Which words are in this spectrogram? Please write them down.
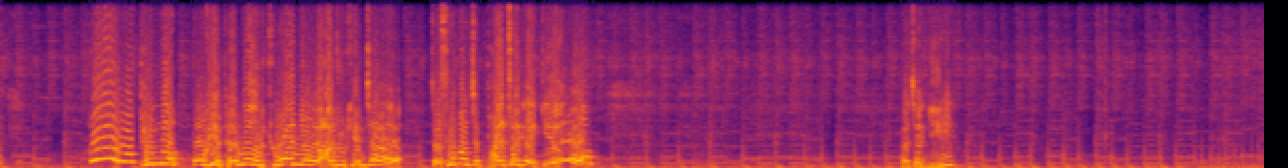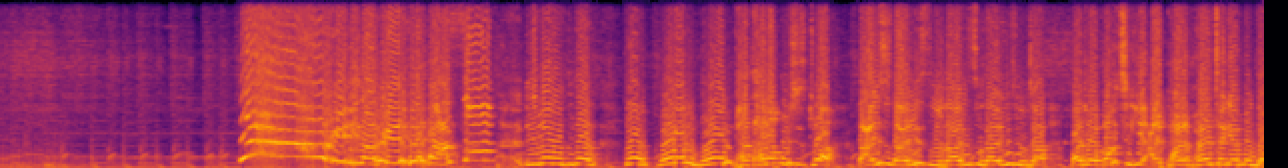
아, 뱀로 오케이 뱀로는 교환용은 아주 괜찮아요. 자 세 번째 발차기 할게요. 발차기. 아, 휠이다 휠. 아싸! 이거는 그냥 그냥 뭐라고 뭐라고 다, 다 받고 있어. 좋아. 나이스 나이스 나이스 나이스. 자 마지막 빡치기. 아니 발, 발차기 한 번 더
